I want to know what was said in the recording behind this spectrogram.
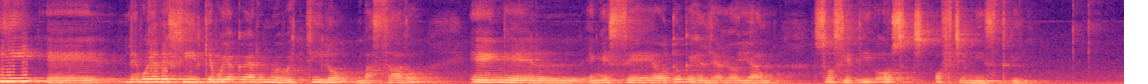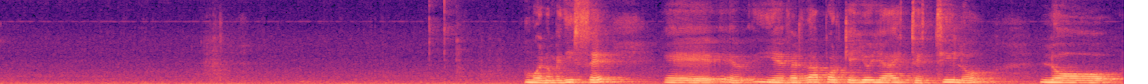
y eh, le voy a decir que voy a crear un nuevo estilo basado en, ese otro que es el de Royal Society of Chemistry. Bueno, me dice, eh, y es verdad porque yo ya este estilo lo,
